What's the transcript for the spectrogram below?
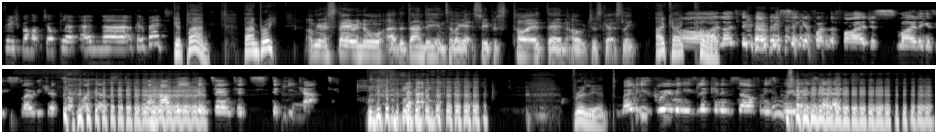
finished my hot chocolate and uh, I go to bed. Good plan, Banbury. I'm going to stare in awe at the dandy until I get super tired, then I'll just go to sleep. Okay, Oh, cool. I like to think about me sitting in front of the fire, just smiling as he slowly drifts off like a, a happy, contented, sticky cat. Brilliant. Maybe he's grooming, he's licking himself, and he's grooming his hands,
